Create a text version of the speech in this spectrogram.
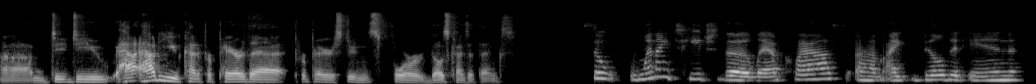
um, do do you how how do you kind of prepare that prepare your students for those kinds of things? So when I teach the lab class, um, I build it in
